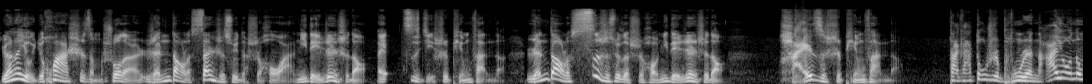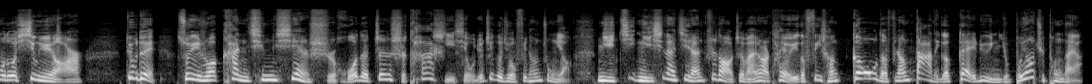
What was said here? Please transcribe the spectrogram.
原来有句话是怎么说的？人到了三十岁的时候啊，你得认识到，哎，自己是平凡的；人到了四十岁的时候，你得认识到，孩子是平凡的。大家都是普通人，哪有那么多幸运儿？对不对？所以说，看清现实，活得真实踏实一些，我觉得这个就非常重要。你既你现在既然知道这玩意儿它有一个非常高的、非常大的一个概率，你就不要去碰它呀。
